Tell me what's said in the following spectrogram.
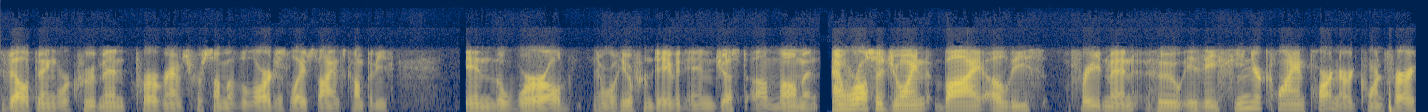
developing recruitment programs for some of the largest life science companies in the world. And we'll hear from David in just a moment. And we're also joined by Elise Friedman, who is a senior client partner at Korn Ferry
